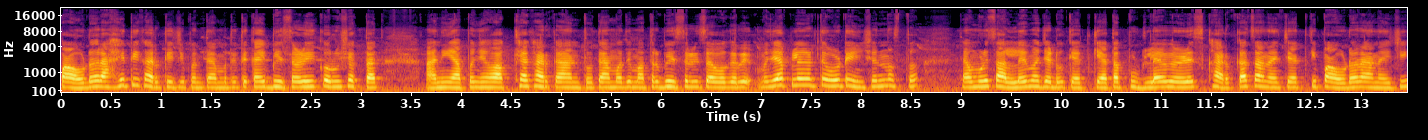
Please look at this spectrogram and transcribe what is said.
पावडर आहे ती खारकेची पण त्यामध्ये ते काही भेसळही करू शकतात. आणि आपण जेव्हा अख्ख्या खारका आणतो त्यामध्ये मात्र भेसळीचा वगैरे म्हणजे आपल्याला तेवढं टेन्शन नसतं. त्यामुळे चाललं आहे माझ्या डोक्यात की आता पुढल्या वेळेस खारकाच आणायच्या आहेत की पावडर आणायची.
